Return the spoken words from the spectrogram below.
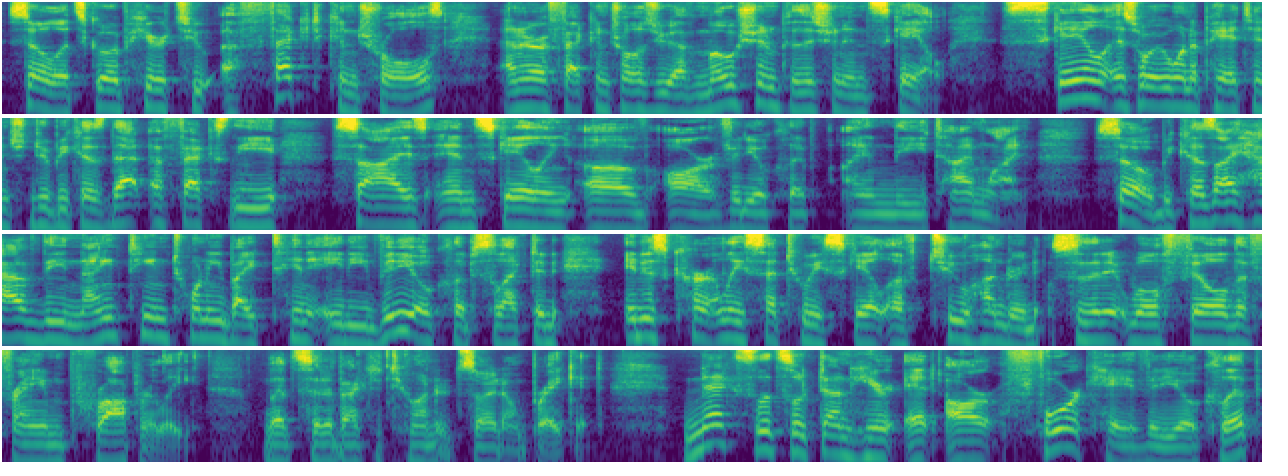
So let's go up here to effect controls. Under effect controls, you have motion, position, and scale. Scale is what we want to pay attention to because that affects the size and scaling of our video clip in the timeline. So because I have the 1920 by 1080 video clip selected, it is currently set to a scale of 200 so that it will fill the frame properly. Let's set it back to 200 so I don't break it. Next, let's look down here at our 4K video clip.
